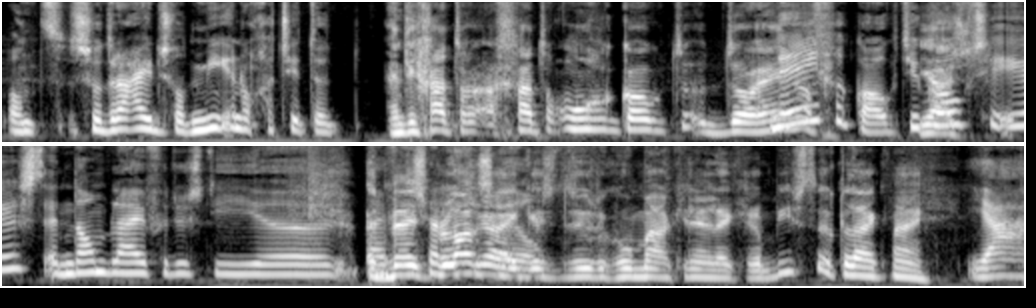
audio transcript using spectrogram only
Want zodra je dus wat meer nog gaat zitten En die gaat er, gaat er ongekookt doorheen? Nee, of- gekookt. Je Juist. kookt ze eerst en dan blijven dus die... eh blijven Het meest belangrijke is natuurlijk hoe maak je een lekkere biefstuk, lijkt mij. Ja,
